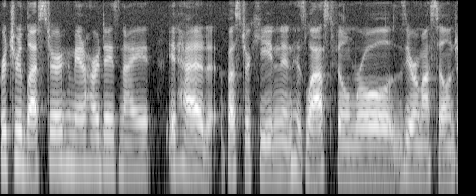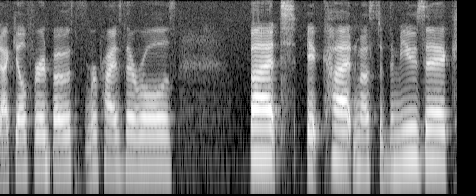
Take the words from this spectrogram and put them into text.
Richard Lester, who made A Hard Day's Night. It had Buster Keaton in his last film role, Zero Mostel and Jack Gilford both reprised their roles but it cut most of the music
